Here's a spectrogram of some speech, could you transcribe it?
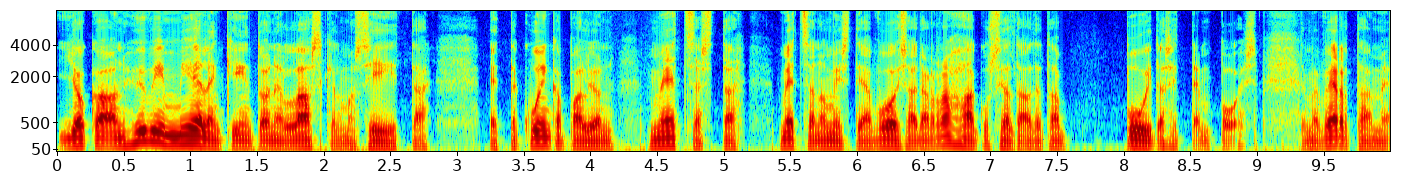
joka on hyvin mielenkiintoinen laskelma siitä, että kuinka paljon metsästä metsänomistaja voi saada rahaa, kun sieltä otetaan puita sitten pois. Ja me vertaamme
